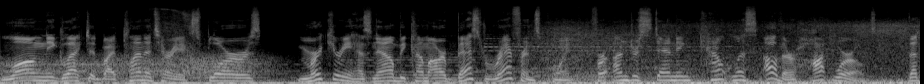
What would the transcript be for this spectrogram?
Long neglected by planetary explorers, Mercury has now become our best reference point for understanding countless other hot worlds that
